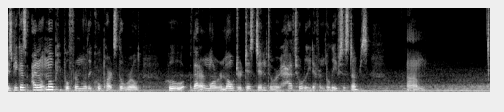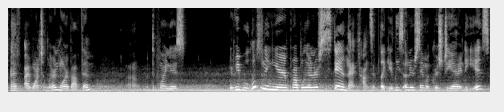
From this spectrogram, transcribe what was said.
just because I don't know people from really cool parts of the world who that are more remote or distant or have totally different belief systems. Um, i I want to learn more about them. Uh, but the point is, the people listening here probably understand that concept. Like, at least understand what Christianity is.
